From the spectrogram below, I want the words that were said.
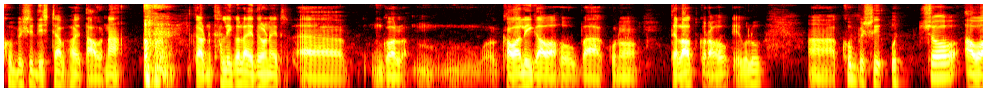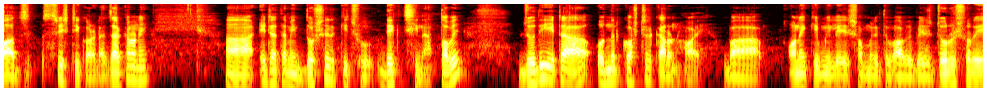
খুব বেশি ডিস্টার্ব হয় তাও না। কারণ খালি গলা এ ধরনের গলা কাওয়ালি গাওয়া হোক বা কোনো তেলাওয়াত করা হোক, এগুলো খুব বেশি উচ্চ আওয়াজ সৃষ্টি করে না। যার কারণে এটাতে আমি দোষের কিছু দেখছি না। তবে যদি এটা অন্যের কষ্টের কারণ হয় বা অনেকে মিলে সম্মিলিতভাবে বেশ জোরে সোরে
